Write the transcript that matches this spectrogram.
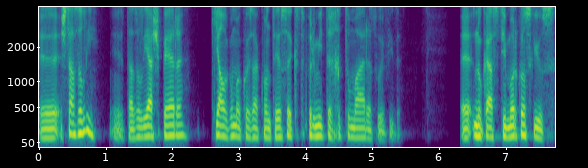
uh, estás ali. Estás ali à espera que alguma coisa aconteça que te permita retomar a tua vida. Uh, no caso de Timor, conseguiu-se.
